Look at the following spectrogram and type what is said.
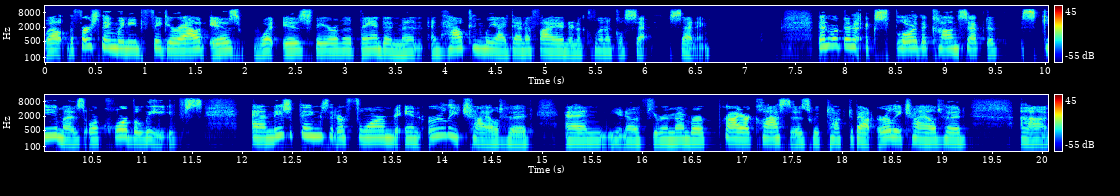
Well, the first thing we need to figure out is what is fear of abandonment and how can we identify it in a clinical set setting. Then we're going to explore the concept of schemas or core beliefs. And these are things that are formed in early childhood. And, you know, if you remember prior classes, we've talked about early childhood uh,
